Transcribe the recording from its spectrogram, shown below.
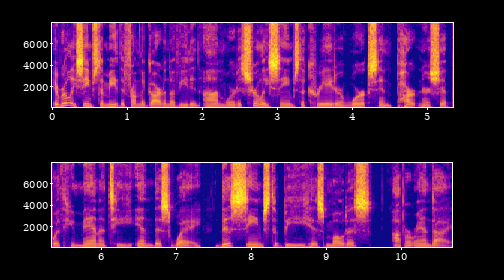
It really seems to me that from the Garden of Eden onward, it surely seems the Creator works in partnership with humanity in this way. This seems to be his modus operandi.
